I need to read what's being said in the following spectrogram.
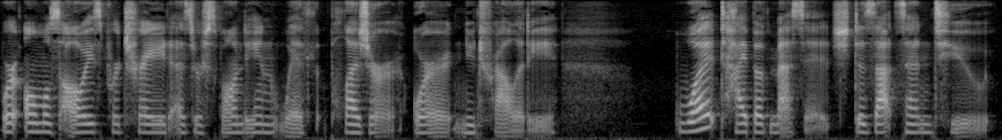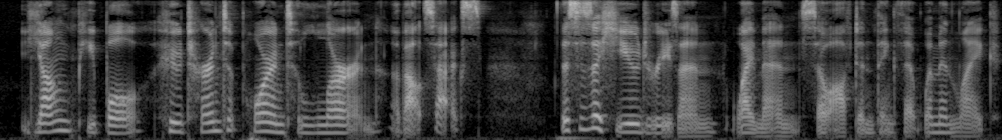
were almost always portrayed as responding with pleasure or neutrality. What type of message does that send to young people who turn to porn to learn about sex. This is a huge reason why men so often think that women like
